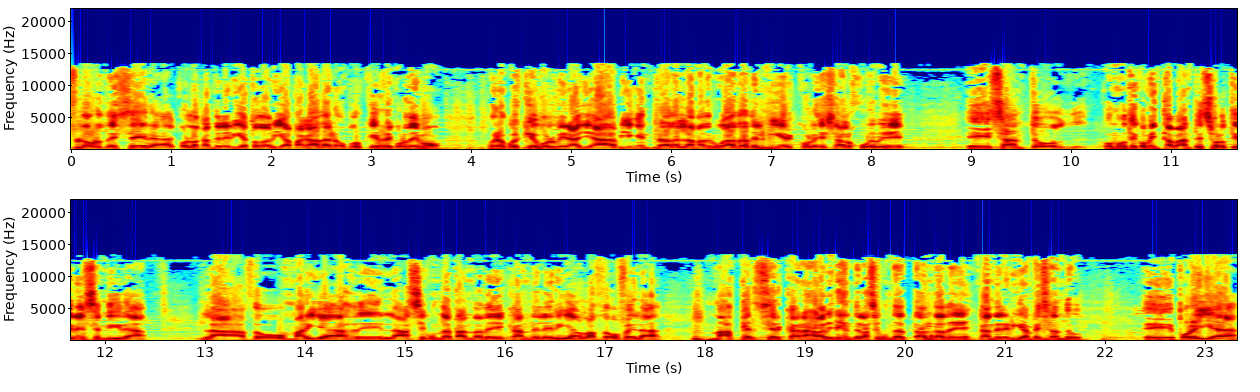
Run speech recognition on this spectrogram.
flor de cera, con la candelería todavía apagada, ¿no? Porque recordemos, bueno, pues que volverá ya bien entrada en la madrugada del miércoles al jueves eh, santo. Como te comentaba antes, solo tiene encendida las dos Marías de la segunda tanda de candelería o las dos velas más cercanas a la Virgen de la segunda tanda de candelería, empezando eh, por ella.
